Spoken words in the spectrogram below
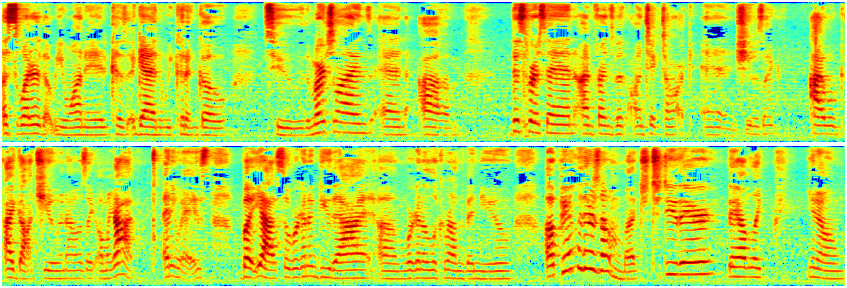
a sweater that we wanted because again we couldn't go to the merch lines. And um, this person I'm friends with on TikTok, and she was like, "I will, I got you," and I was like, "Oh my god." Anyways, but yeah, so we're gonna do that. Um, we're gonna look around the venue. apparently, there's not much to do there. They have like, you know,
